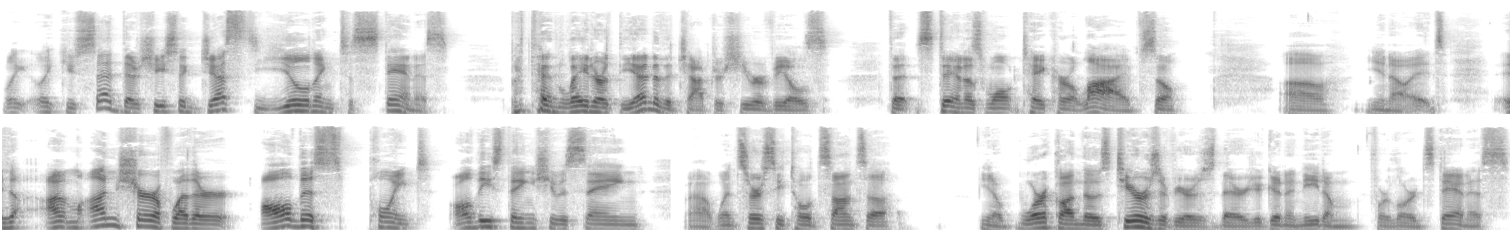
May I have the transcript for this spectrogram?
like like you said there, she suggests yielding to Stannis. But then later at the end of the chapter, she reveals that Stannis won't take her alive. So, uh, you know, it's, it, I'm unsure of whether all this point, all these things she was saying uh, when Cersei told Sansa, you know, work on those tears of yours there. You're going to need them for Lord Stannis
